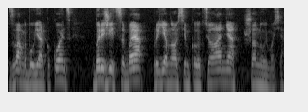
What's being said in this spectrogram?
З вами був Ярко Коінс. Бережіть себе, приємного всім колекціонування. Шануймося.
